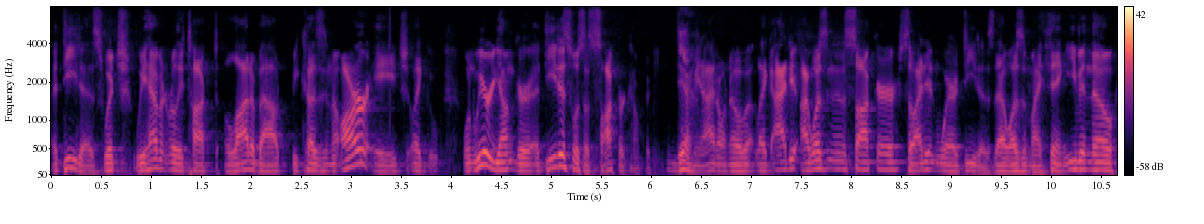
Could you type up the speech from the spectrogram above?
Adidas, which we haven't really talked a lot about because in our age, like when we were younger, Adidas was a soccer company. Yeah. I mean, I don't know, but like I, I wasn't into soccer, so I didn't wear Adidas. That wasn't my thing. Even though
